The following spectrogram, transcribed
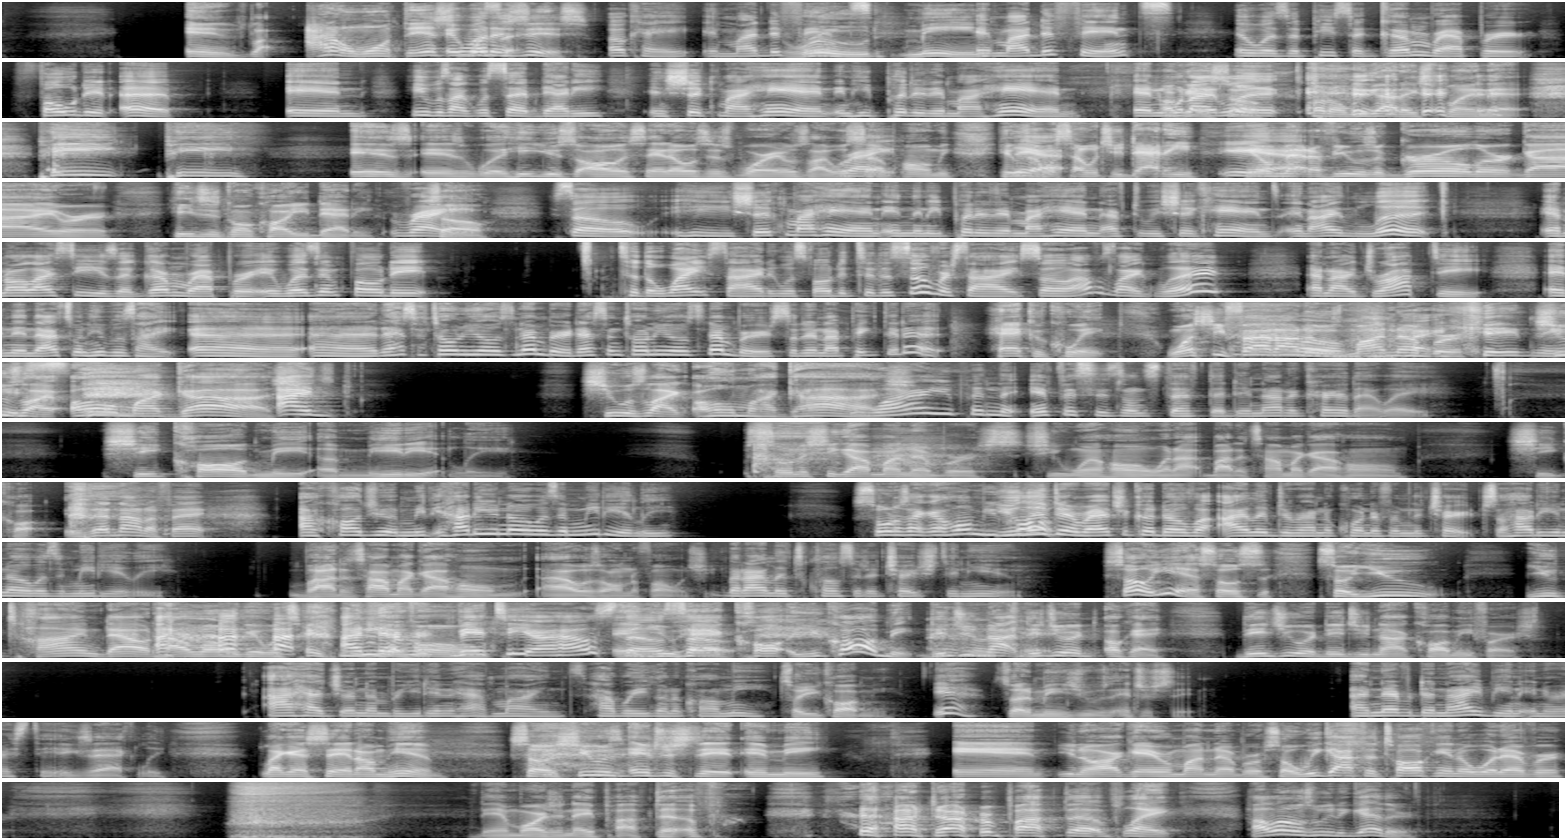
And like, I don't want this. It what was a- this? Okay. In my defense, Rude, mean. in my defense, it was a piece of gum wrapper folded up. And he was like, What's up, daddy? And shook my hand and he put it in my hand. And when I so, looked, hold on, we gotta explain that. P P is is what he used to always say. That was his word. It was like, "What's Right. up, homie?" He was Yeah. like, "What's up with you, daddy?" It don't matter if you was a girl or a guy, or he's just gonna call you daddy. Right. So So he shook my hand and then he put it in my hand after we shook hands. And I look and all I see is a gum wrapper. It wasn't folded to the white side, it was folded to the silver side. So I was like, what? And I dropped it. And then that's when he was like, uh, uh, that's Antonio's number. That's Antonio's number. So then I picked it up. hecka quick. Once she found out it Oh was my my number, she was like, "Oh my gosh!" I she was like, "Oh my gosh!" why are you putting the emphasis on stuff that did not occur that way? She called me immediately. As soon as she got my number, she went home. When I by the time I got home, she called. Is that not a fact? I called you immediately. How do you know it was immediately? As soon as I got home, you, You, lived in Rancho Cordova. I lived around the corner from the church. So how do you know it was immediately? by the time I got home, I was on the phone with you. But I lived closer to church than you. So yeah, so so, so you you timed out how long it would take you I to get never home, been to your house and though. you so had called. You called me. Did you not? Did you? Okay. Did you or did you not call me first? I had your number. You didn't have mine. How were you going to call me? So you called me. Yeah, So that means you was interested. I never denied being interested. Exactly. Like I said, I'm him. So she was interested in me, and you know I gave her my number. So we got to talking or whatever. then Marjane popped up. Our daughter popped up. Like, how long was we together?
